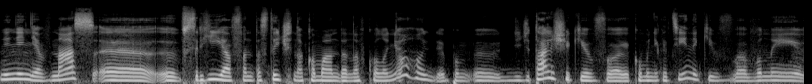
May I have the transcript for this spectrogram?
Ні, ні, ні. В нас е, в Сергія фантастична команда навколо нього. Е, діджитальщиків, е, комунікаційників. Вони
